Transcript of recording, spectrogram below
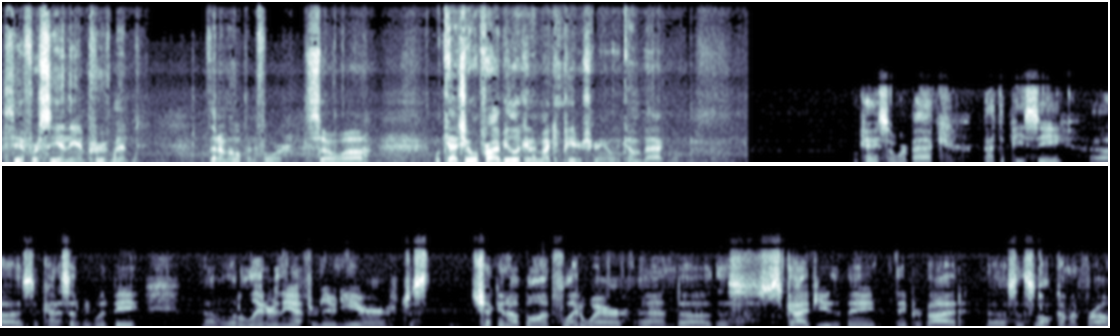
see if we're seeing the improvement that I'm hoping for. So uh, we'll catch you. We'll probably be looking at my computer screen when we come back. Okay, so we're back at the PC, uh, as I kind of said we would be uh, a little later in the afternoon here, just checking up on FlightAware and uh, this sky view that they, they provide. Uh, so this is all coming from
